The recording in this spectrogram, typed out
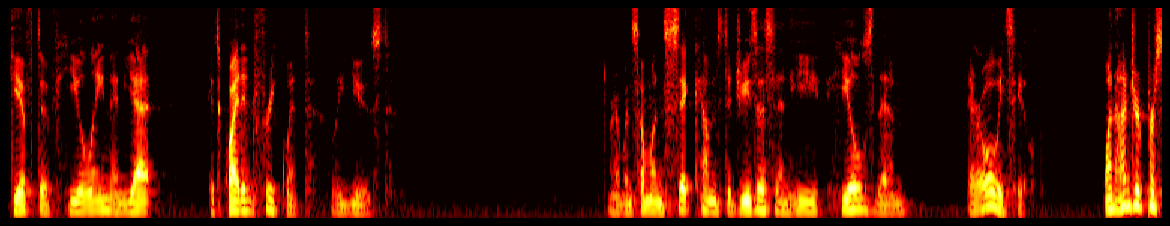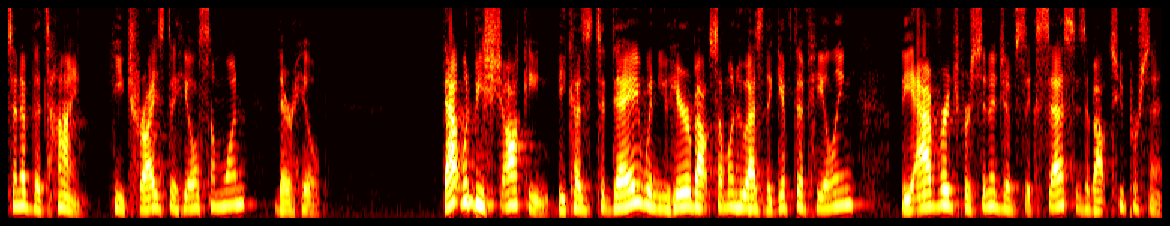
gift of healing, and yet it's quite infrequently used. Right? When someone sick comes to Jesus and he heals them, they're always healed. 100% of the time he tries to heal someone, they're healed. That would be shocking because today, when you hear about someone who has the gift of healing, the average percentage of success is about 2%.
